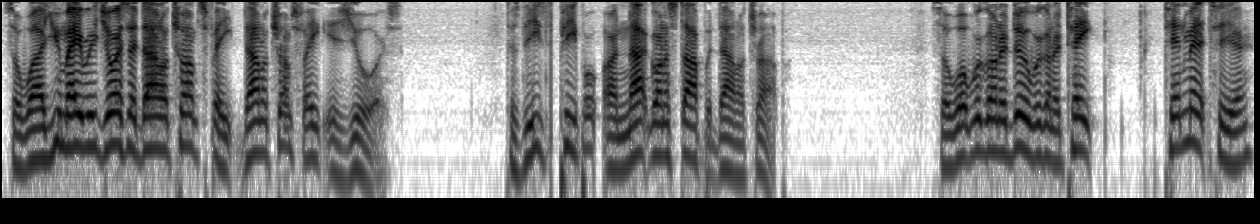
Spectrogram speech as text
So while you may rejoice at Donald Trump's fate, Donald Trump's fate is yours. Because these people are not going to stop with Donald Trump. So what we're going to do, we're going to take 10 minutes here.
